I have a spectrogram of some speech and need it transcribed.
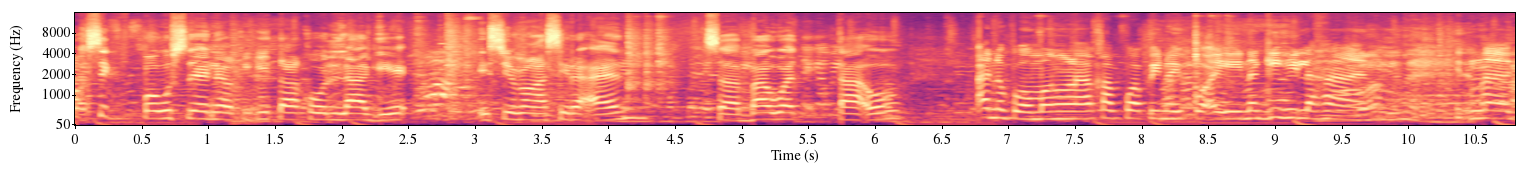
toxic post na nakikita ko lagi is yung mga siraan sa bawat tao. Ano po, mga kapwa Pinoy po ay naghihilahan. Nag,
